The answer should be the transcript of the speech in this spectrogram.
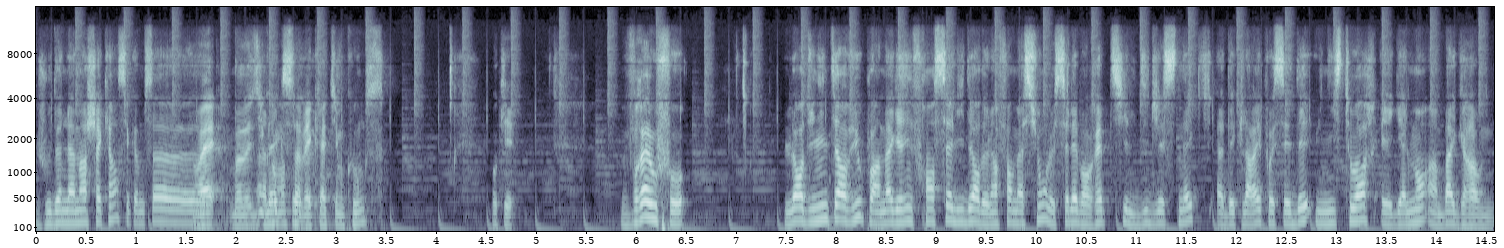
je vous donne la main chacun, c'est comme ça. euh, Ouais, bah vas-y, Alex, commence avec la team Kungs. Ok. Vrai ou faux? Lors d'une interview pour un magazine français leader de l'information, le célèbre reptile DJ Snake a déclaré posséder une histoire et également un background.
